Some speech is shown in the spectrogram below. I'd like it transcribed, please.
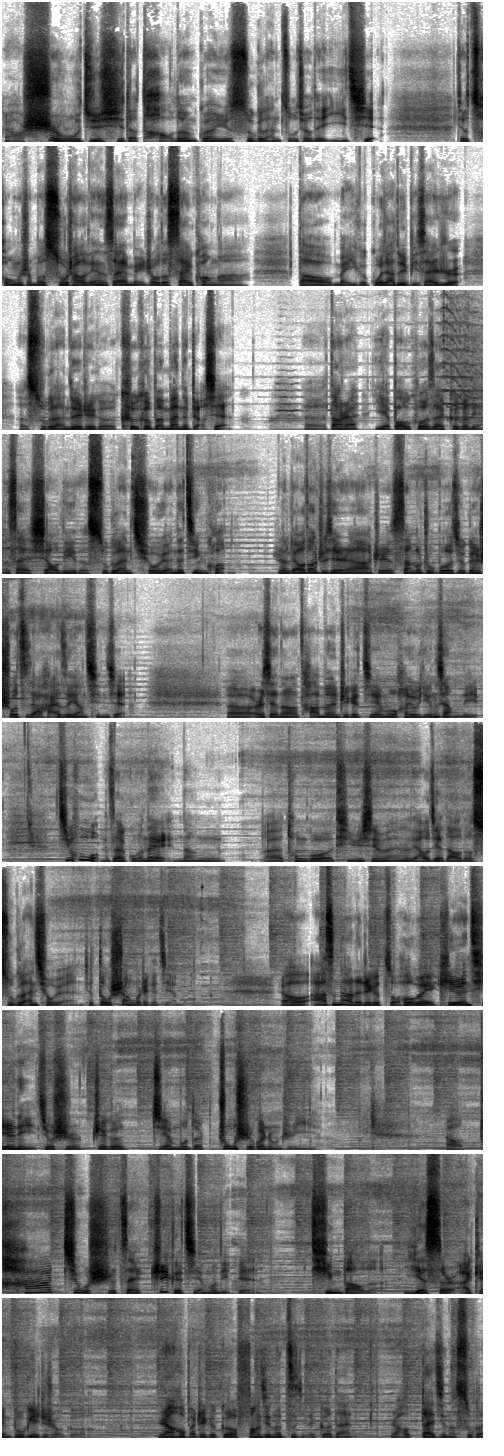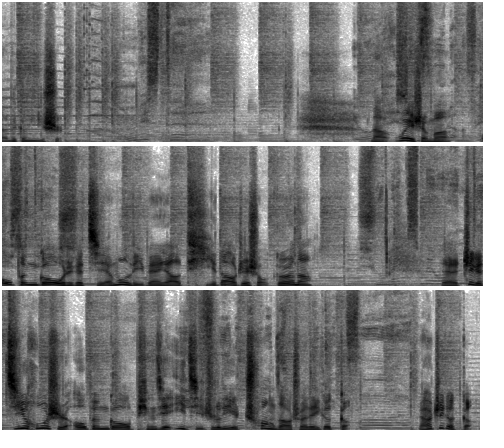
然后事无巨细的讨论关于苏格兰足球的一切，就从什么苏超联赛每周的赛况啊，到每一个国家队比赛日，呃，苏格兰队这个磕磕绊绊的表现，呃，当然也包括在各个联赛效力的苏格兰球员的近况。这聊到这些人啊，这三个主播就跟说自家孩子一样亲切。呃，而且呢，他们这个节目很有影响力，几乎我们在国内能呃通过体育新闻了解到的苏格兰球员，就都上过这个节目。然后阿森纳的这个左后卫 Kieran Tierney 就是这个节目的忠实观众之一。然后他就是在这个节目里边听到了 Yes Sir I Can Boogie 这首歌，然后把这个歌放进了自己的歌单，然后带进了苏格兰的更衣室。那为什么 Open Goal 这个节目里边要提到这首歌呢？呃，这个几乎是 Open Goal 凭借一己之力创造出来的一个梗，然后这个梗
